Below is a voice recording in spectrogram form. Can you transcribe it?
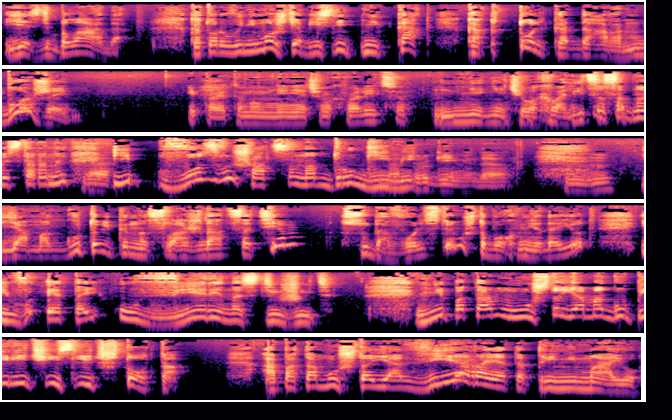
Есть благо, которое вы не можете объяснить никак, как только даром Божиим. И поэтому мне нечем хвалиться. Мне нечего хвалиться, с одной стороны, Да. и возвышаться над другими. Над другими, да. Мгм. Я могу только наслаждаться тем, с удовольствием, что Бог мне дает, и в этой уверенности жить. Не потому, что я могу перечислить что-то, а потому, что я верой это принимаю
